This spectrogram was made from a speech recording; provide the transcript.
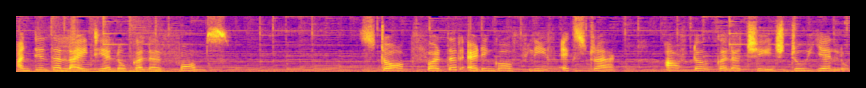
until the light yellow color forms. Stop further adding of leaf extract after color change to yellow.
